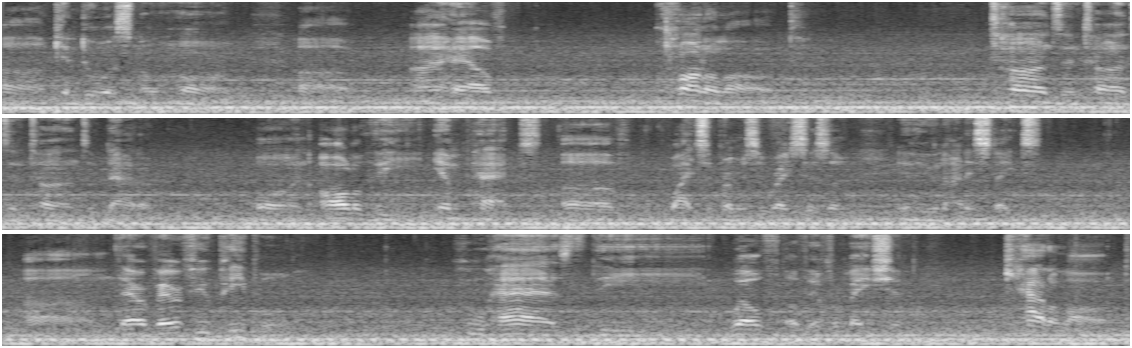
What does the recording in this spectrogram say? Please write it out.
uh, can do us no harm. Uh, I have chronologued tons and tons and tons of data on all of the impacts of white supremacy racism in the United States. Um, there are very few people who has the wealth of information cataloged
